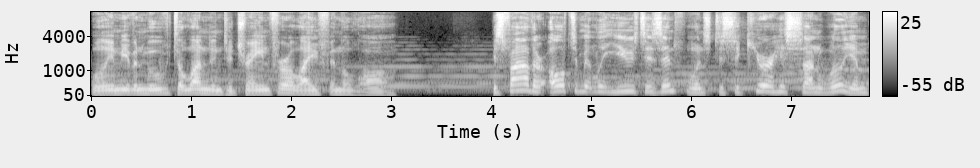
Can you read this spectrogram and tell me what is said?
William even moved to London to train for a life in the law. His father ultimately used his influence to secure his son William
